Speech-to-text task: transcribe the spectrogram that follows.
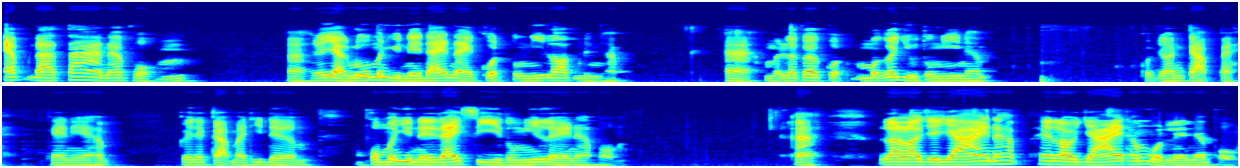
แอป Data นะผมอะแล้วอยากรู้มันอยู่ในไดร์ไหนกดตรงนี้รอบหนึ่งครับ อ่าแล้วก็กดมันก็อยู่ตรงนี้นะครับ กดย้อนกลับไปแค่นี้ครับ ก็จะกลับมาที่เดิม ผมมาอยู่ในไดซีตรงนี้เลยนะครับผมอะเราเราจะย้ายนะครับ ให้เราย้ายทั้งหมดเลยนะผม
